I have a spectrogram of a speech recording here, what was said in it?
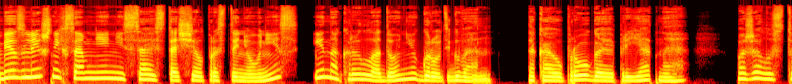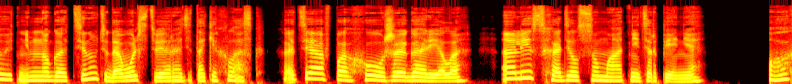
Без лишних сомнений Сай стащил простыню вниз и накрыл ладонью грудь Гвен. Такая упругая и приятная. Пожалуй, стоит немного оттянуть удовольствие ради таких ласк. Хотя в паху горело. Алис сходил с ума от нетерпения. «Ох».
